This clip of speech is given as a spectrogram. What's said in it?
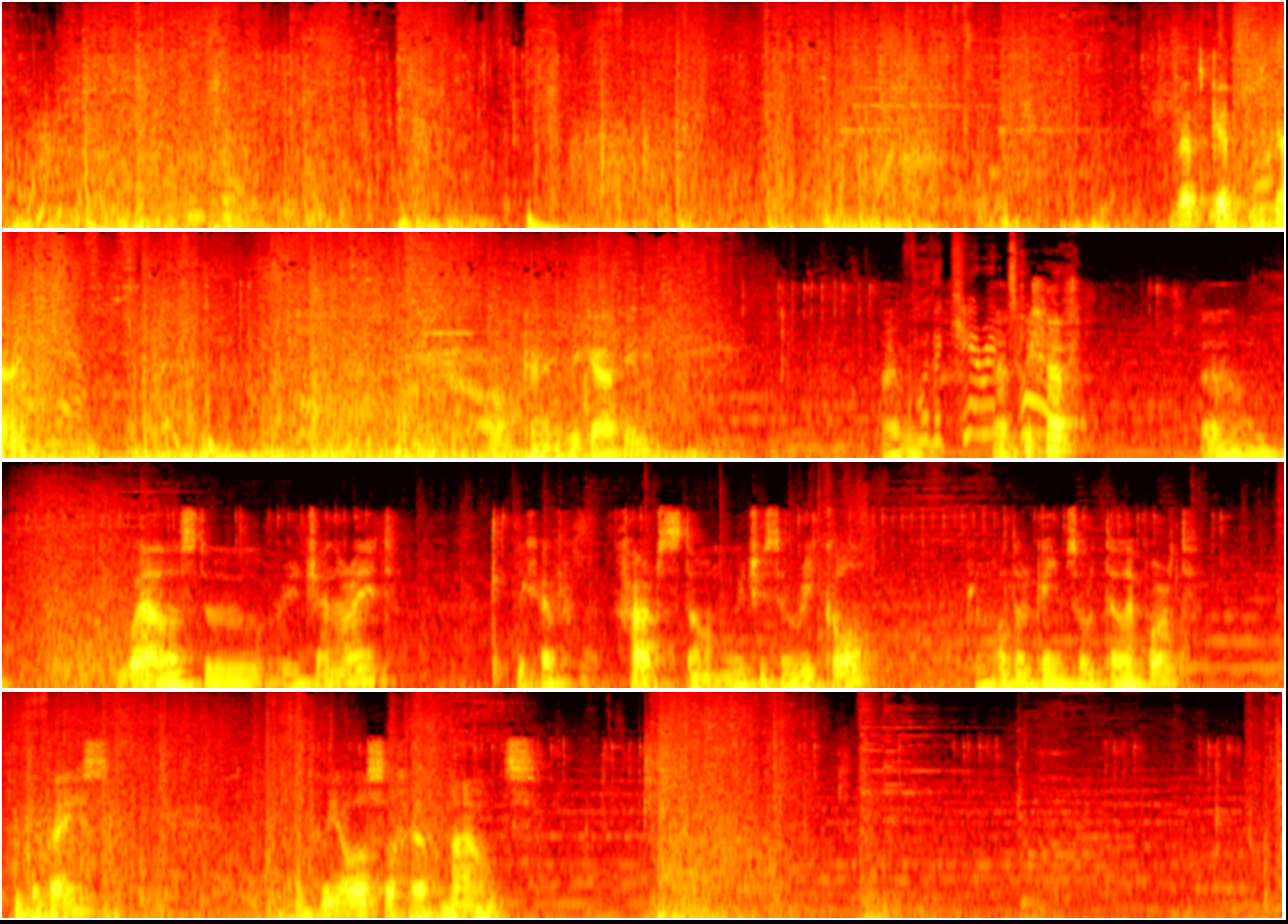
Let's get this guy. Okay, we got him. I'm, and we have um, wells to regenerate. We have Hearthstone, which is a recall from other games or teleport to the base. And we also have mounts.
